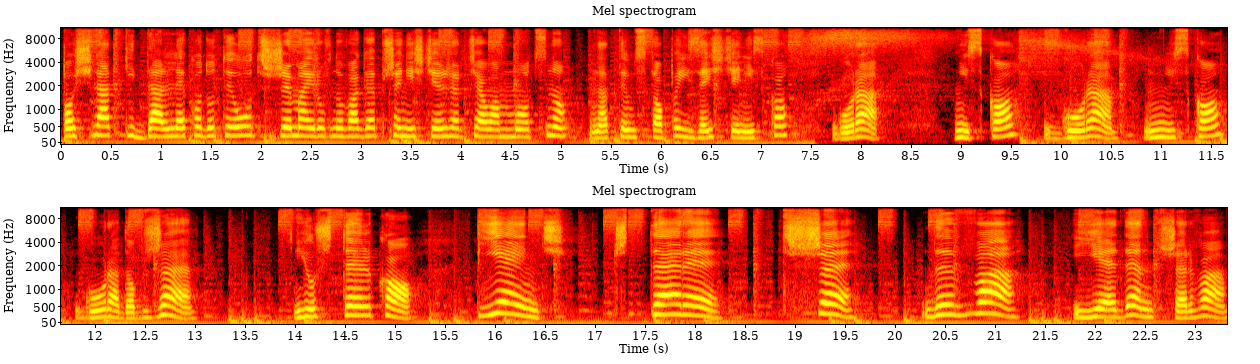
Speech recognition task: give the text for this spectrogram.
Pośladki daleko do tyłu. Trzymaj równowagę. Przenieś ciężar ciała mocno na tył stopy i zejście nisko. Góra. Nisko, góra, nisko, góra, dobrze. Już tylko pięć, cztery, trzy, dwa, jeden, przerwa.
